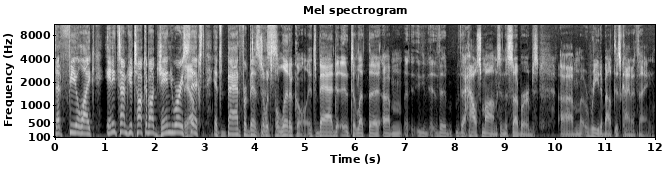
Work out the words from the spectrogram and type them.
that feel like anytime you talk about January yep. 6th, it's bad for business. So it's political. It's bad to let the um, the the house moms in the suburbs um, read about this kind of thing.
